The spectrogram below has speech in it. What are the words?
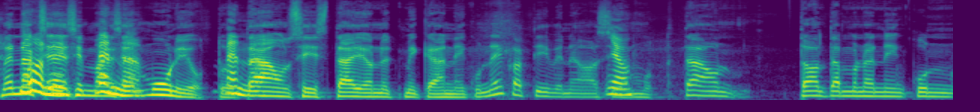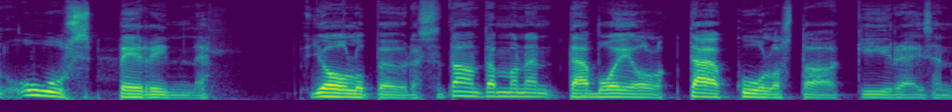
mennäänkö Noniin, ensimmäiseen mennään. mun juttuun? Mennään. Tämä on siis, tämä ei ole nyt mikään niin kuin negatiivinen asia, Joo. mutta tämä on, tämä on tämmöinen niin kuin uusi perinne joulupöydässä. Tämä on tämmöinen, tämä voi olla, tämä kuulostaa kiireisen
